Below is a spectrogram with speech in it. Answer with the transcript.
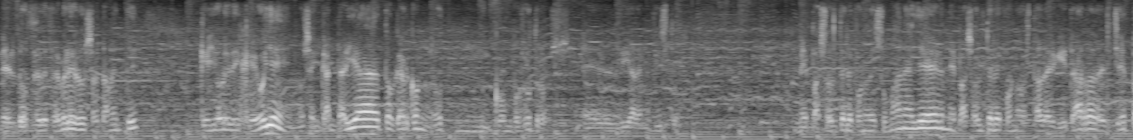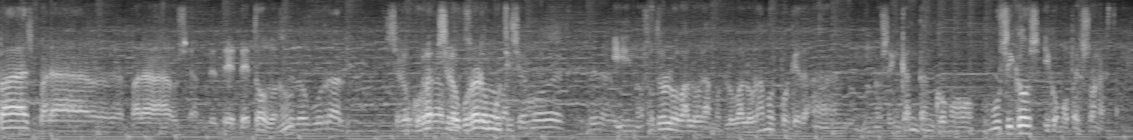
del 12 de febrero exactamente, que yo le dije, oye, nos encantaría tocar con, con vosotros el día de Mephisto. Me pasó el teléfono de su manager, me pasó el teléfono hasta del guitarra, del Chepas, para, para o sea, de, de- de todo, ¿no? Se lo ocurran. Se lo, ocurra- se lo ocurraron lo muchísimo. Y nosotros lo valoramos, lo valoramos porque ah, nos encantan como músicos y como personas también.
